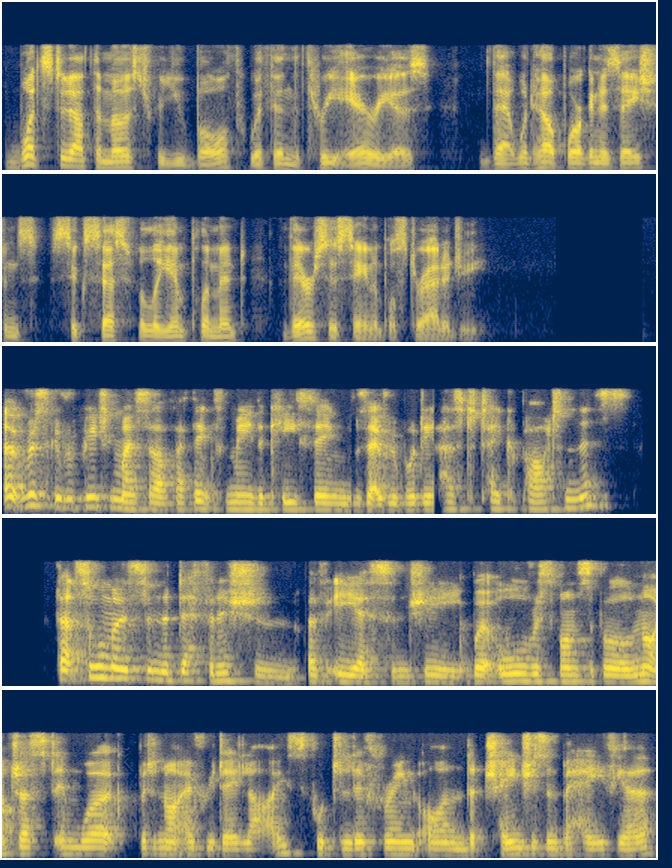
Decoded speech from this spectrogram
what stood out the most for you both within the three areas that would help organizations successfully implement their sustainable strategy? At risk of repeating myself, I think for me the key thing is that everybody has to take a part in this. That's almost in the definition of ESG. We're all responsible, not just in work, but in our everyday lives, for delivering on the changes in behaviour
